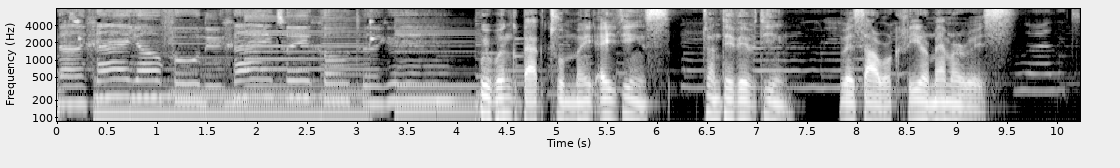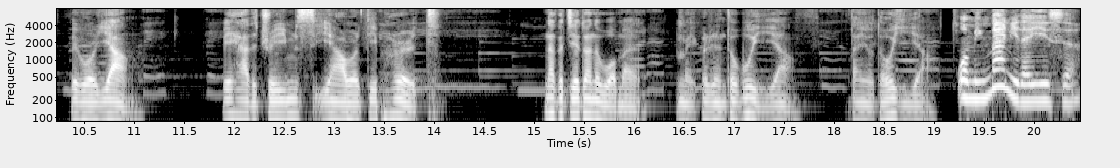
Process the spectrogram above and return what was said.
男孩要赴女孩最后的约。 We went back to May 18th, 2015, with our clear memories. We were young. We had dreams in our deep hurt. 那个阶段的我们，每个人都不一样，但又都一样。我明白你的意思。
